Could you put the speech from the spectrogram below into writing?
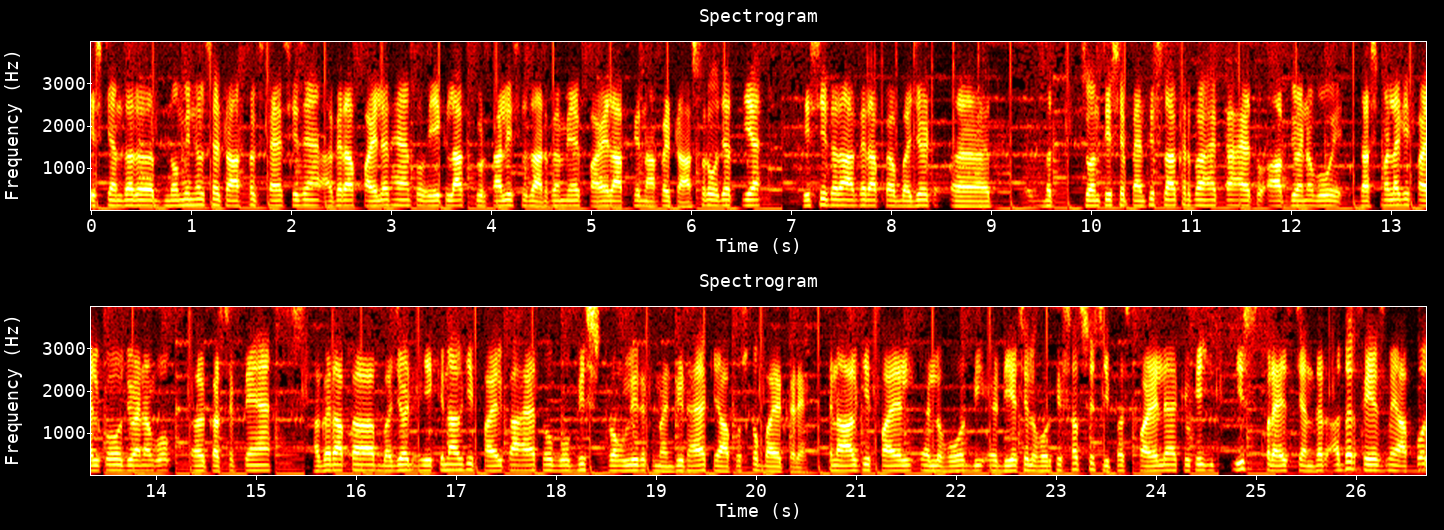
इसके अंदर नॉमिनल से ट्रांसफ़र एक्सपेंसिस हैं। अगर आप फाइलर हैं तो एक लाख चौतालीस हज़ार रुपये में फ़ाइल आपके नाम पर ट्रांसफ़र हो जाती है। इसी तरह अगर आपका बजट चौंतीस से पैंतीस लाख रुपए का है तो आप जो है ना वो दस मरला की फ़ाइल को जो है ना वो कर सकते हैं। अगर आपका बजट एक कनाल की फ़ाइल का है तो वो भी स्ट्रॉन्गली रिकमेंडेड है कि आप उसको बाय करें। कनाल की file Lahore, D H Lahore की सबसे चीपेस्ट फ़ाइल है, क्योंकि इस प्राइस के अंदर अदर फ़ेज़ में आपको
